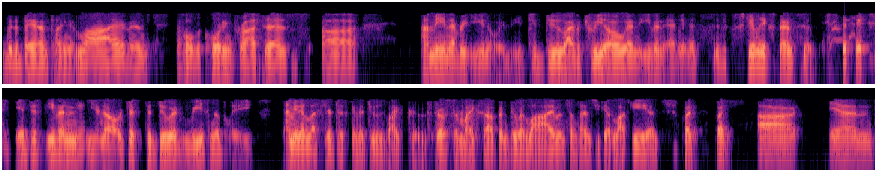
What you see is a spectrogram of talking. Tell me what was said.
with a band playing it live and the whole recording process uh I mean every you know to do I have a trio and even I mean it's, it's extremely expensive it just even mm-hmm. you know just to do it reasonably I mean unless you're just going to do like throw some mics up and do it live and sometimes you get lucky and but but uh and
